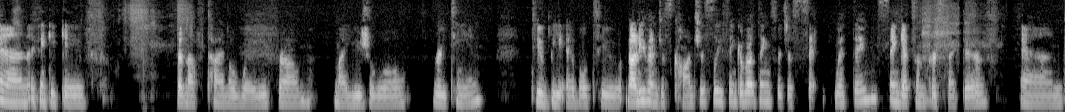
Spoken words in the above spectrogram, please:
And I think it gave enough time away from my usual routine to be able to not even just consciously think about things, but just sit with things and get some perspective and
